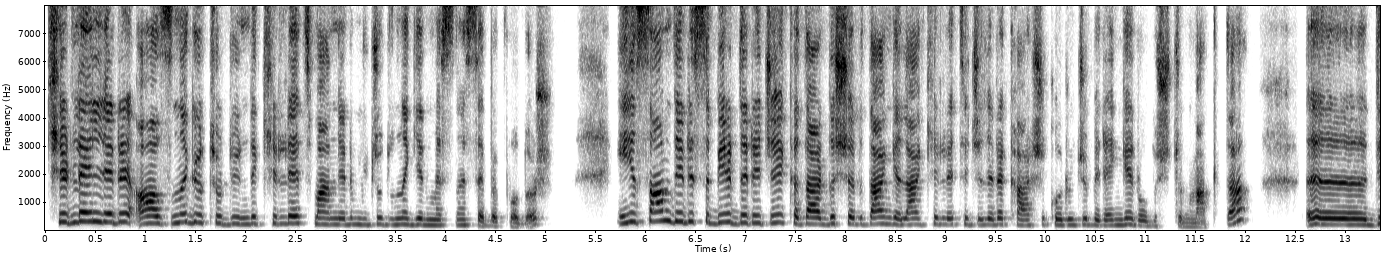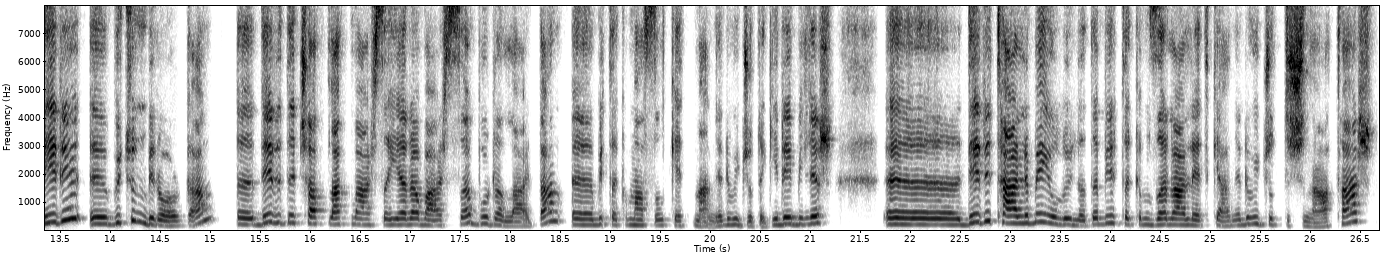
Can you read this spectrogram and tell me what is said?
Kirli elleri ağzına götürdüğünde kirli etmenlerin vücuduna girmesine sebep olur. İnsan derisi bir dereceye kadar dışarıdan gelen kirleticilere karşı koruyucu bir engel oluşturmakta. Ee, deri e, bütün bir organ. Ee, deride çatlak varsa, yara varsa buralardan e, bir takım hastalık etmenleri vücuda girebilir. Ee, deri terleme yoluyla da bir takım zararlı etkenleri vücut dışına atar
